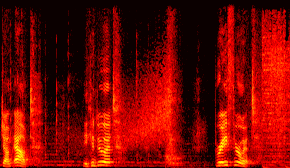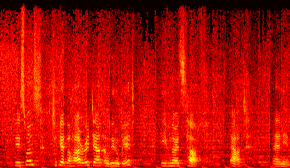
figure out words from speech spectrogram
jump out. You can do it. Breathe through it. This one's to get the heart rate down a little bit, even though it's tough. Out and in,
